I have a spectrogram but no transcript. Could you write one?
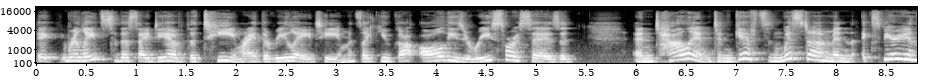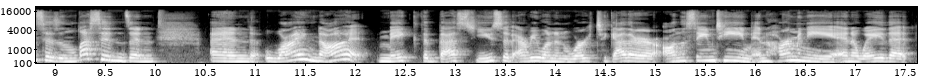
it relates to this idea of the team, right? The relay team. It's like you've got all these resources and, and talent and gifts and wisdom and experiences and lessons and and why not make the best use of everyone and work together on the same team in harmony in a way that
